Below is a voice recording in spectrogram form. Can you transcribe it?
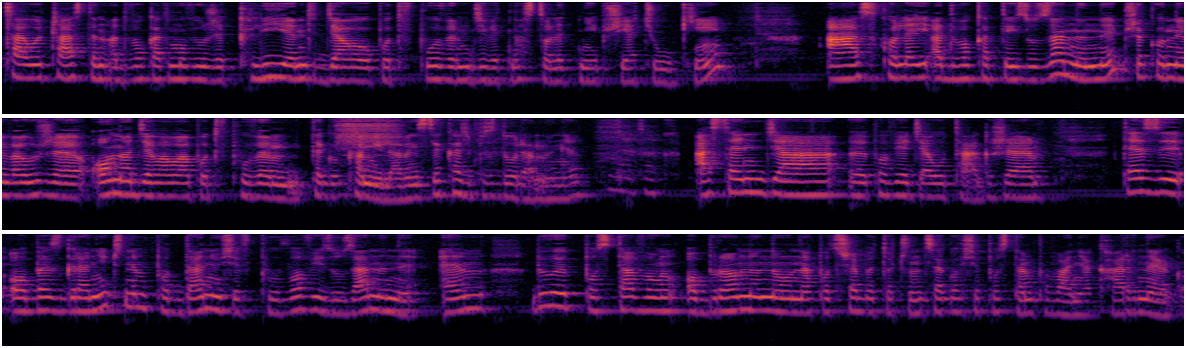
cały czas ten adwokat mówił, że klient działał pod wpływem 19-letniej przyjaciółki. A z kolei adwokat tej Zuzanny przekonywał, że ona działała pod wpływem tego Kamila, więc jakaś bzdura, no nie? No tak. A sędzia y, powiedział tak, że tezy o bezgranicznym poddaniu się wpływowi Zuzanny M. były postawą obronną na potrzeby toczącego się postępowania karnego.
